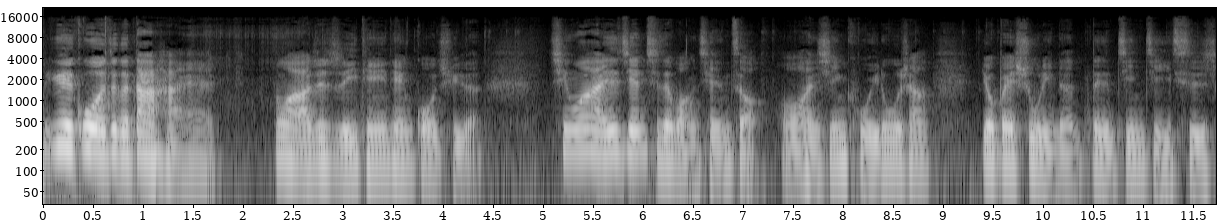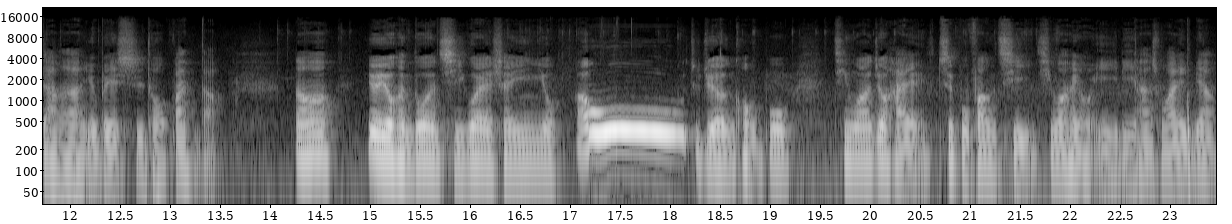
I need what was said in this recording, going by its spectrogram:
越过这个大海，哎，哇，日子一天一天过去了，青蛙还是坚持的往前走，哦，很辛苦，一路上又被树林的那个荆棘刺伤啊，又被石头绊倒，然后又有很多很奇怪的声音，又啊呜，就觉得很恐怖。青蛙就还是不放弃，青蛙很有毅力，他说他一定要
